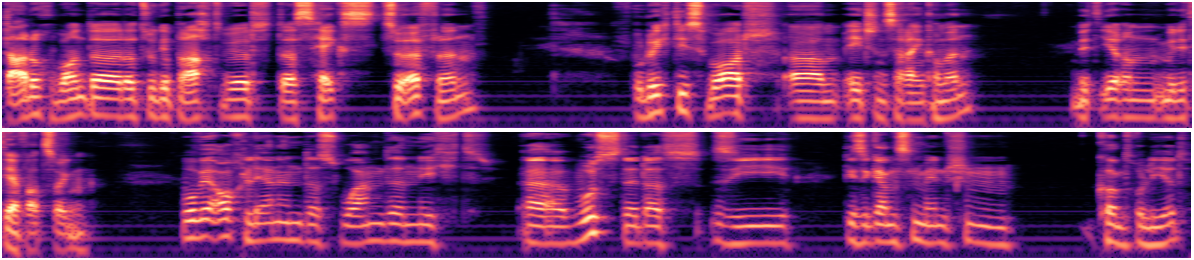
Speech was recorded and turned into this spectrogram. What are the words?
dadurch Wanda dazu gebracht wird, das Hex zu öffnen, wodurch die SWAT ähm, Agents hereinkommen mit ihren Militärfahrzeugen. Wo wir auch lernen, dass Wanda nicht äh, wusste, dass sie diese ganzen Menschen kontrolliert.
